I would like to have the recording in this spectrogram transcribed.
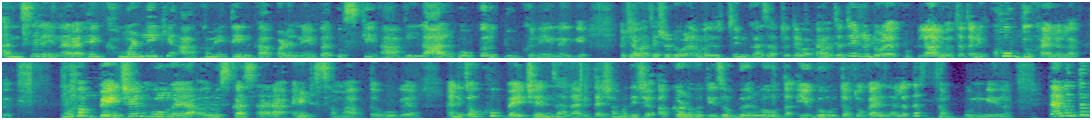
आन्सर येणार आहे घमंडी की आंख में तिनका पडणे पर उसकी आग लाल होकर दुखने लगे. जेव्हा त्याच्या डोळ्यामध्ये तिनका जातो तेव्हा काय होतं? त्याच्या डोळ्यात खूप लाल होतात आणि खूप दुखायला लागतं. वह बेचैन हो गया और उसका सारा एंड समाप्त हो गया. आणि तो खूप बेचैन झाला आणि त्याच्यामध्ये जी अकड होती जो गर्व होता इगो होता तो काय झाला? तर संपून गेला. त्यानंतर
